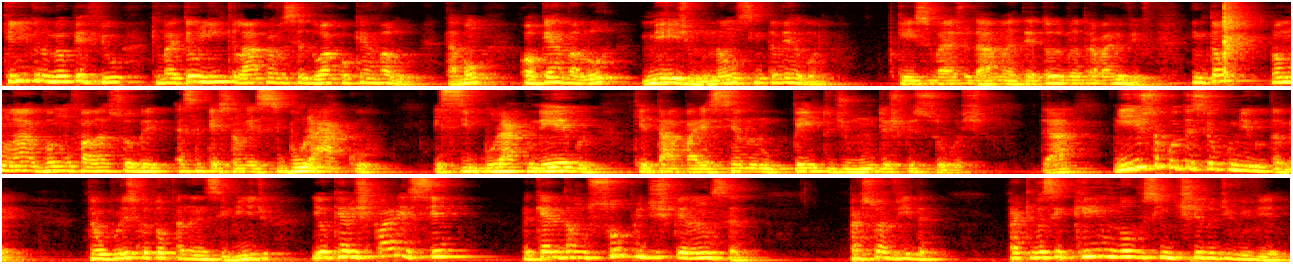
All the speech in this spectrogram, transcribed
clique no meu perfil que vai ter o link lá para você doar qualquer valor, tá bom? Qualquer valor mesmo, não sinta vergonha, porque isso vai ajudar a manter todo o meu trabalho vivo. Então, vamos lá, vamos falar sobre essa questão, esse buraco, esse buraco negro que está aparecendo no peito de muitas pessoas, tá? E isso aconteceu comigo também. Então, por isso que eu estou fazendo esse vídeo e eu quero esclarecer, eu quero dar um sopro de esperança para sua vida, para que você crie um novo sentido de viver.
